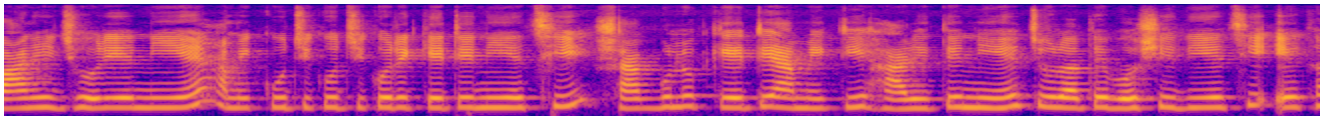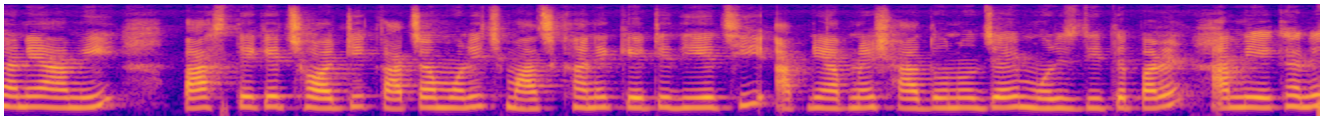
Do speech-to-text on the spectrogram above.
পানি ঝরিয়ে নিয়ে আমি কুচি কুচি করে কেটে নিয়েছি। শাকগুলো কেটে আমি একটি হাঁড়িতে নিয়ে চূড়াতে বসিয়ে দিয়েছি। এখানে আমি পাঁচ থেকে ছয়টি কাঁচামরিচ মাঝখানে কেটে দিয়েছি। আপনি আপনার স্বাদ অনুযায়ী মরিচ দিতে পারেন। আমি এখানে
